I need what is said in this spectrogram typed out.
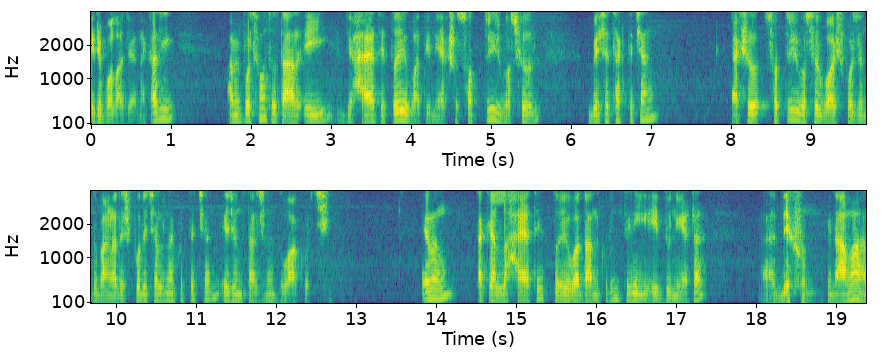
এটা বলা যায় না। কাজেই আমি প্রথমত তার এই যে হায়াতে তৈবা তিনি একশো ছত্রিশ বছর বেঁচে থাকতে চান, একশো ছত্রিশ বছর বয়স পর্যন্ত বাংলাদেশ পরিচালনা করতে চান, এজন্য তার জন্য দোয়া করছি। এবং তাকে আল্লাহ হায়াতে তৈবা দান করুন, তিনি এই দুনিয়াটা দেখুন। কিন্তু আমার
